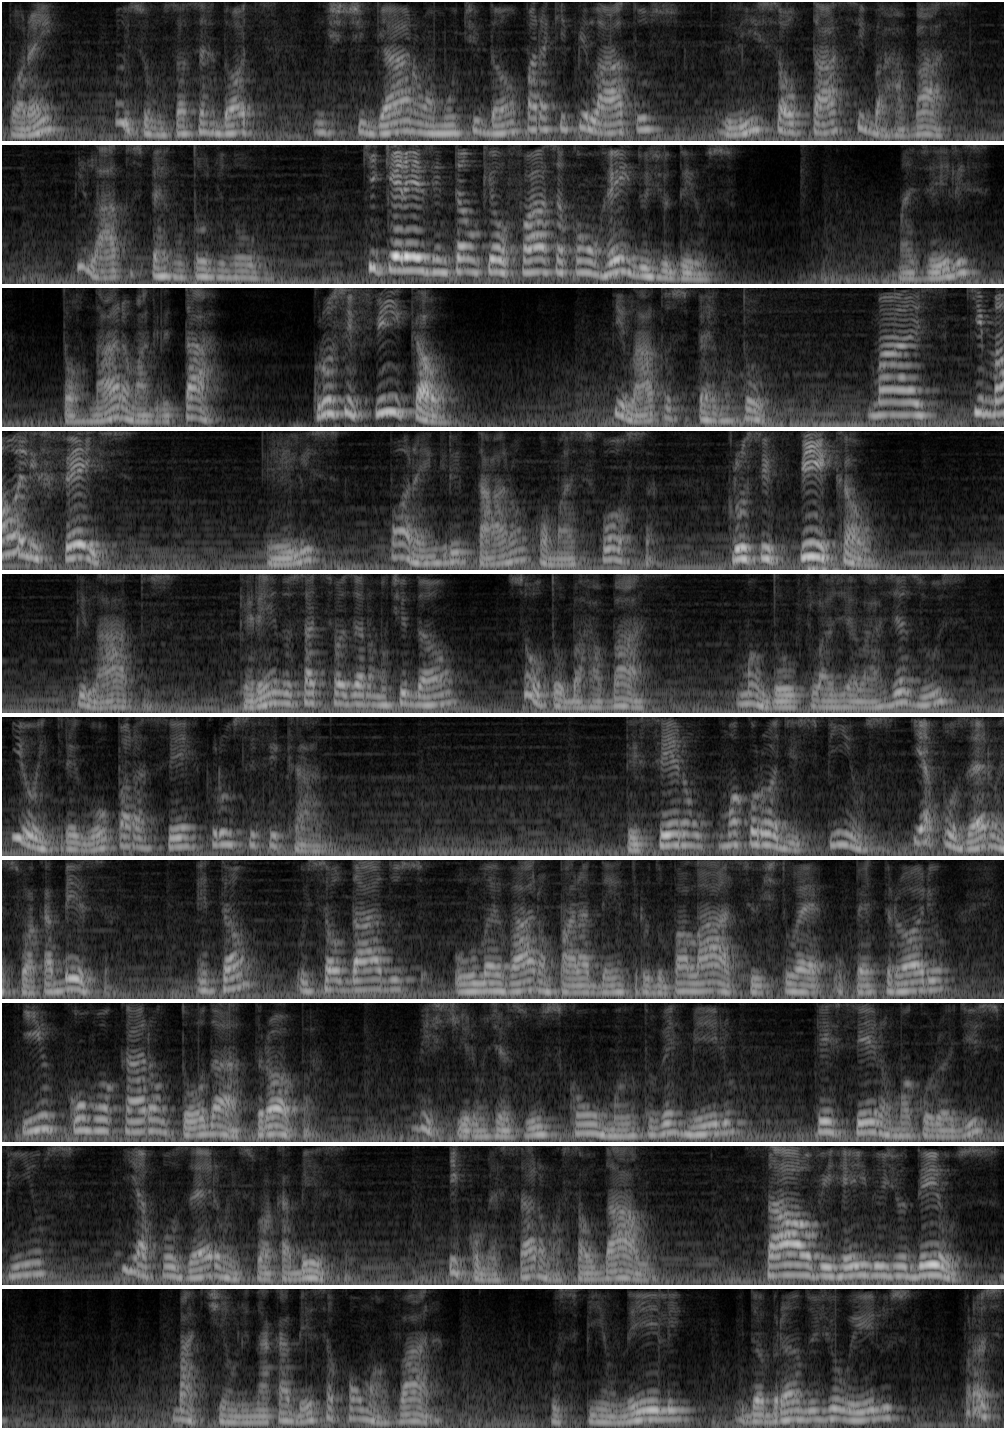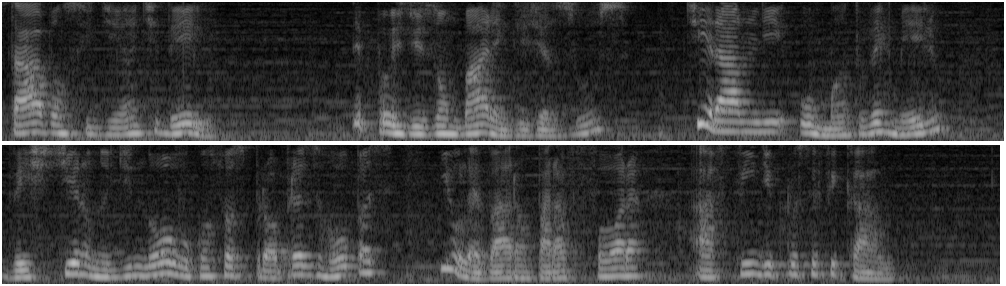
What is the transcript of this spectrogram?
Porém, os sumos sacerdotes instigaram a multidão para que Pilatos lhe soltasse Barrabás. Pilatos perguntou de novo: Que quereis então que eu faça com o rei dos judeus? Mas eles tornaram a gritar: Crucifica-o! Pilatos perguntou: Mas que mal ele fez? Eles, porém, gritaram com mais força: Crucifica-o! Pilatos Querendo satisfazer a multidão, soltou Barrabás, mandou flagelar Jesus e o entregou para ser crucificado. Teceram uma coroa de espinhos e a puseram em sua cabeça. Então os soldados o levaram para dentro do palácio, isto é, o petróleo, e convocaram toda a tropa. Vestiram Jesus com um manto vermelho, teceram uma coroa de espinhos e a puseram em sua cabeça, e começaram a saudá-lo. Salve, Rei dos Judeus! Batiam-lhe na cabeça com uma vara, cuspiam nele e, dobrando os joelhos, prostavam-se diante dele. Depois de zombarem de Jesus, tiraram-lhe o manto vermelho, vestiram-no de novo com suas próprias roupas e o levaram para fora a fim de crucificá-lo.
